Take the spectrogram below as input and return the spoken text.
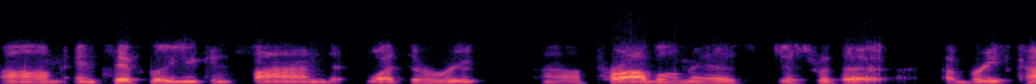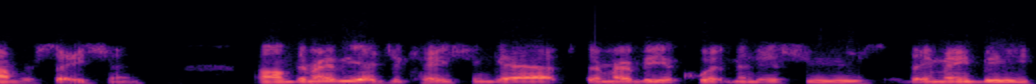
Um, and typically you can find what the root uh, problem is just with a, a brief conversation. Um, there may be education gaps, there may be equipment issues, they may be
